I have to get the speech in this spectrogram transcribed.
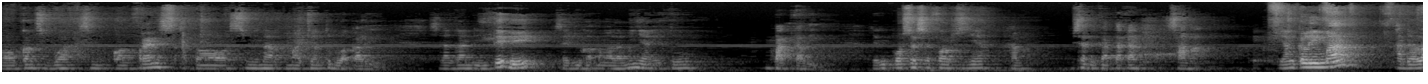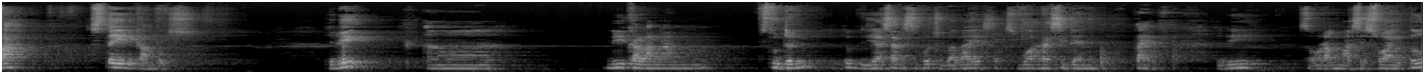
melakukan sebuah conference atau seminar kemajuan itu dua kali. Sedangkan di ITB saya juga mengalaminya itu empat kali. Jadi proses evaluasinya bisa dikatakan sama. Yang kelima adalah stay di kampus. Jadi eh, di kalangan student itu biasa disebut sebagai sebuah resident time. Jadi seorang mahasiswa itu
